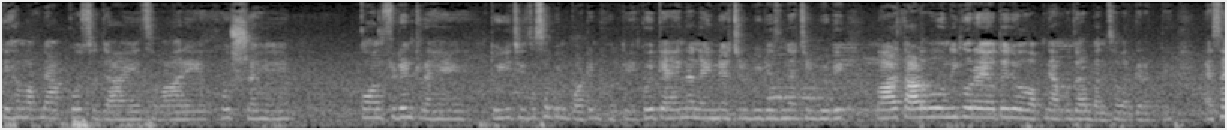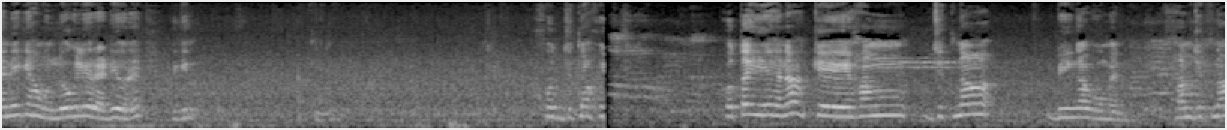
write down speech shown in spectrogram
कि हम अपने आप को सजाएँ, संवारें, खुश रहें कॉन्फिडेंट रहें। तो ये चीज़ें सब इंपॉर्टेंट होती हैं। कोई कहे ना, नहीं natural beauty is natural beauty बाहर ताड़ वो उन्हीं को रहे होते हैं जो अपने आप को ज़रा बंद सवर के रखते हैं। ऐसा नहीं कि हम उन लोगों के लिए रेडी हो रहे हैं, लेकिन खुद जितना खुद होता ये है ना कि हम जितना बींग अ वुमेन हम जितना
